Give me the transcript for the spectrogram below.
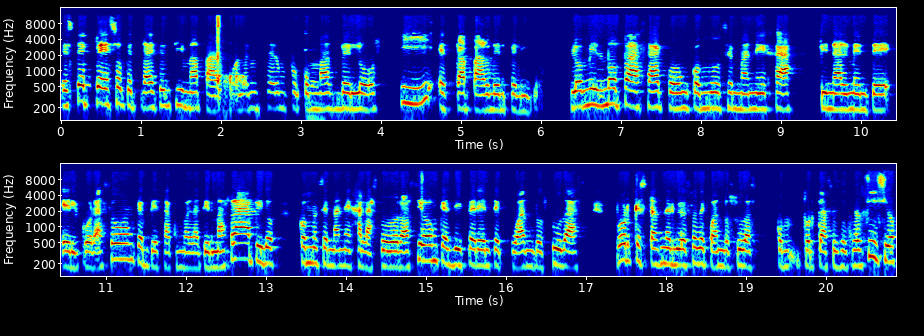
este peso que traes encima para poder ser un poco más veloz y escapar del peligro. Lo mismo pasa con cómo se maneja finalmente el corazón, que empieza como a latir más rápido, cómo se maneja la sudoración, que es diferente cuando sudas porque estás nervioso de cuando sudas porque haces ejercicio.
